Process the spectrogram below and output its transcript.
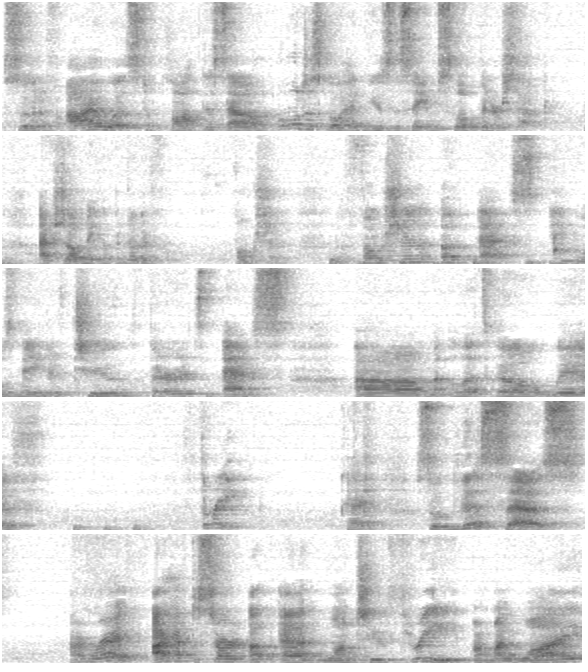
So that if I was to plot this out, we'll just go ahead and use the same slope intercept. Actually, I'll make up another function. The function of x equals negative 2 thirds x. Um, let's go with 3. Okay, so this says all right, I have to start up at one, two, three on my y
